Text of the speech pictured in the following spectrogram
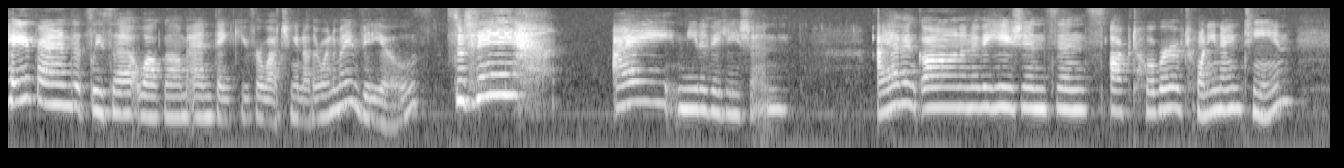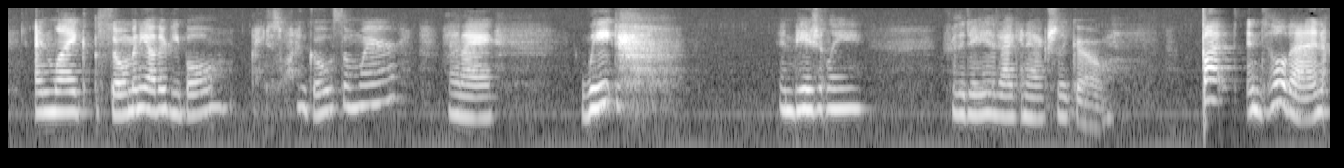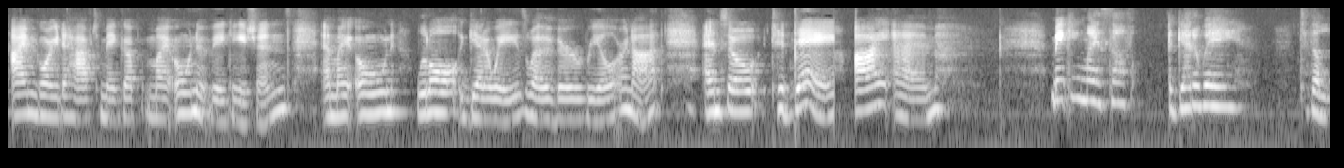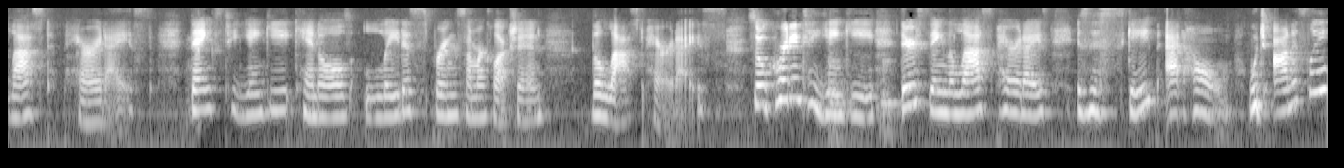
Hey friends, it's Lisa. Welcome and thank you for watching another one of my videos. So today, I need a vacation. I haven't gone on a vacation since October of 2019 and like so many other people, I just want to go somewhere and I wait impatiently for the day that I can actually go. Until then, I'm going to have to make up my own vacations and my own little getaways, whether they're real or not. And so today I am making myself a getaway to the last paradise. Thanks to Yankee Candle's latest spring summer collection, the last paradise. So according to Yankee, they're saying the last paradise is an escape at home, which honestly,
